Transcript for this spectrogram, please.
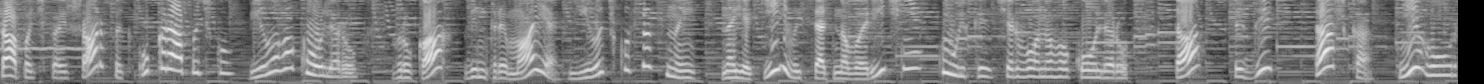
Шапочка і шарфик у крапочку білого кольору. В руках він тримає гілочку сосни, на якій висять новорічні кульки червоного кольору, та сидить пташка снігур.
